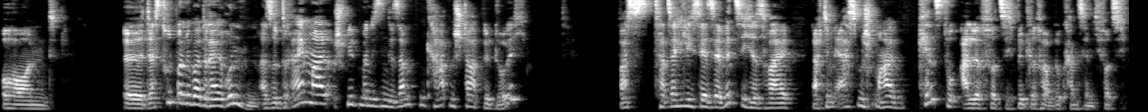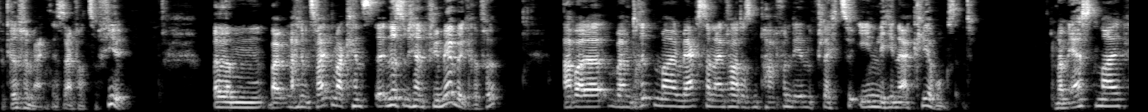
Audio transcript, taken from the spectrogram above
Und äh, das tut man über drei Runden. Also dreimal spielt man diesen gesamten Kartenstapel durch was tatsächlich sehr, sehr witzig ist, weil nach dem ersten Mal kennst du alle 40 Begriffe, aber du kannst ja nicht 40 Begriffe merken, das ist einfach zu viel. Ähm, nach dem zweiten Mal kennst, erinnerst du dich an viel mehr Begriffe, aber beim dritten Mal merkst du dann einfach, dass ein paar von denen vielleicht zu ähnlich in der Erklärung sind. beim ersten Mal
